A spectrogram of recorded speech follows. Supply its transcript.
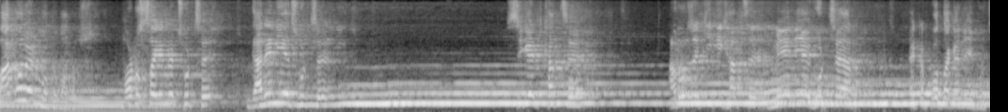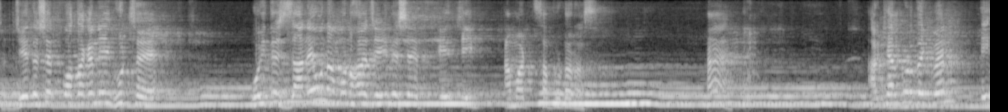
পাগলের মতো মানুষ। মোটর সাইকেলে ছুটছে, গাড়ি নিয়ে ছুটছে সিগারেট খাচ্ছে, আরও যে কি কি খাচ্ছে, মেয়ে নিয়ে ঘুরছে আর একটা পতাকা নিয়ে ঘুরছে। যে দেশের পতাকা নিয়ে ঘুরছে, ওই দেশ জানেও না মনে হয় যে এই দেশে এই এই আমার সাপোর্টার আছে। হ্যাঁ? আর খেয়াল করে দেখবেন, এই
